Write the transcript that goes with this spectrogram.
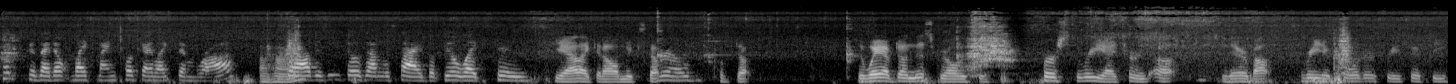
cooked because I don't like mine cooked. I like them raw. Uh So. I'll just eat those on the side. But Bill likes his Yeah, I like it all mixed up, grilled. cooked up. The way I've done this grill is the first three I turned up, so they're about three and a quarter, three fifty,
